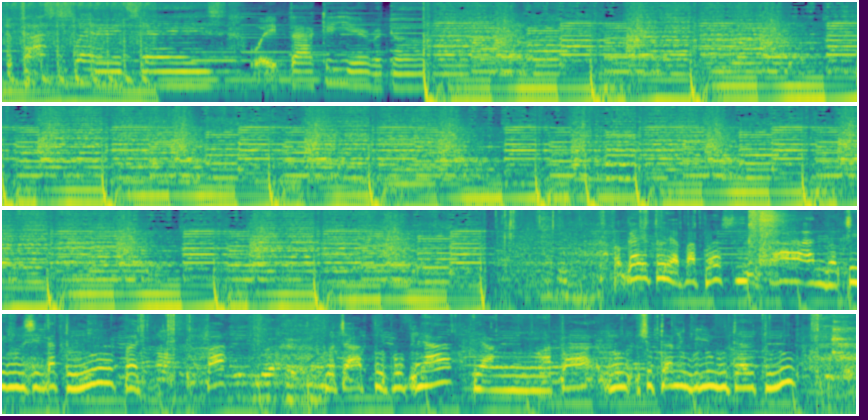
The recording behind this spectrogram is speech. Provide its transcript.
The past is where it stays. Way back a year ago. Oke itu ya Pak Bos. Kita unboxing singkat dulu buat apa bocah pupuknya yang apa sudah nunggu-nunggu dari dulu.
